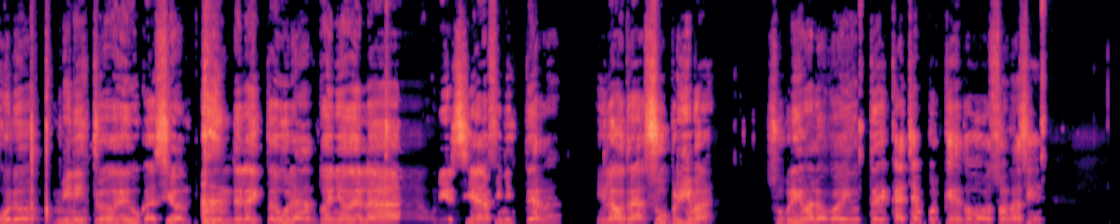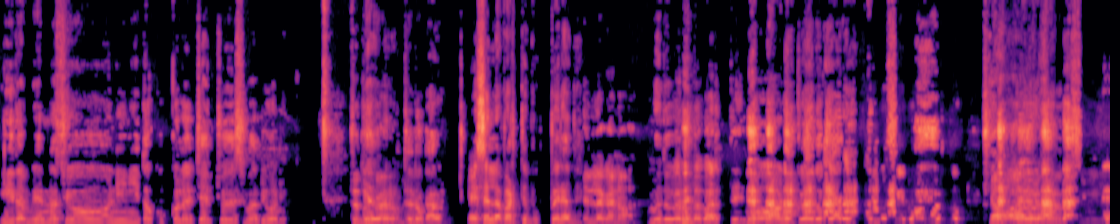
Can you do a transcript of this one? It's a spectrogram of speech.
uno ministro de educación de la dictadura, dueño de la Universidad Finisterra, y la otra su prima. Su prima, loco, ahí ustedes cachan por qué todos son así. Y también nació niñito con cola de chancho de ese matrimonio. ¿Te tocaron ¿Te tocaron? Esa es la parte, pues espérate. en la canoa? Me tocaron la parte. No, nunca me tocaron, pues no sé, no me acuerdo. No, No, lo lo asimilé.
